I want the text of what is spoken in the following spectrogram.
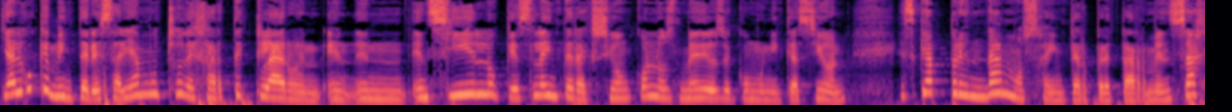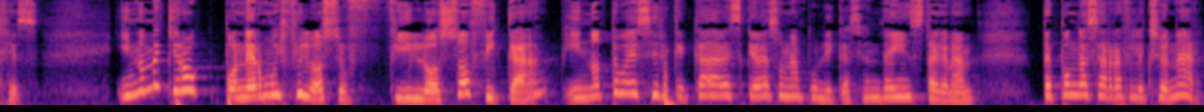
Y algo que me interesaría mucho dejarte claro en, en, sí en lo que es la interacción con los medios de comunicación es que aprendamos a interpretar mensajes. Y no me quiero poner muy filosófica y no te voy a decir que cada vez que veas una publicación de Instagram te pongas a reflexionar,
